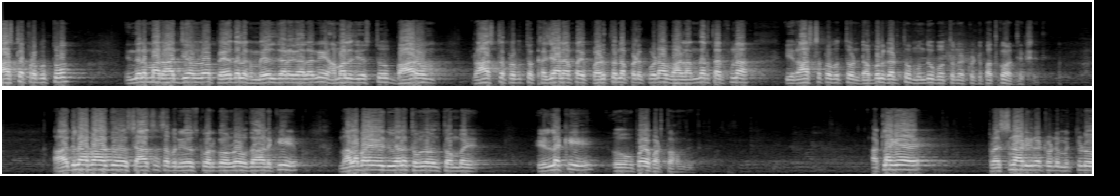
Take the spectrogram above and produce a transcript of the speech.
రాష్ట్ర ప్రభుత్వం ఇందిరమ్మ రాజ్యంలో పేదలకు మేలు జరగాలని అమలు చేస్తూ భారం రాష్ట్ర ప్రభుత్వ ఖజానాపై పడుతున్నప్పుడు కూడా వాళ్ళందరి తరఫున ఈ రాష్ట్ర ప్రభుత్వం డబ్బులు కడుతూ ముందుకు పోతున్నటువంటి పథకం అధ్యక్ష ఇది ఆదిలాబాద్ శాసనసభ నియోజకవర్గంలో ఉదాహరణకి నలభై ఐదు వేల తొమ్మిది వందల తొంభై ఇళ్ళకి ఉపయోగపడుతూ ఉంది అట్లాగే ప్రశ్న అడిగినటువంటి మిత్రుడు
